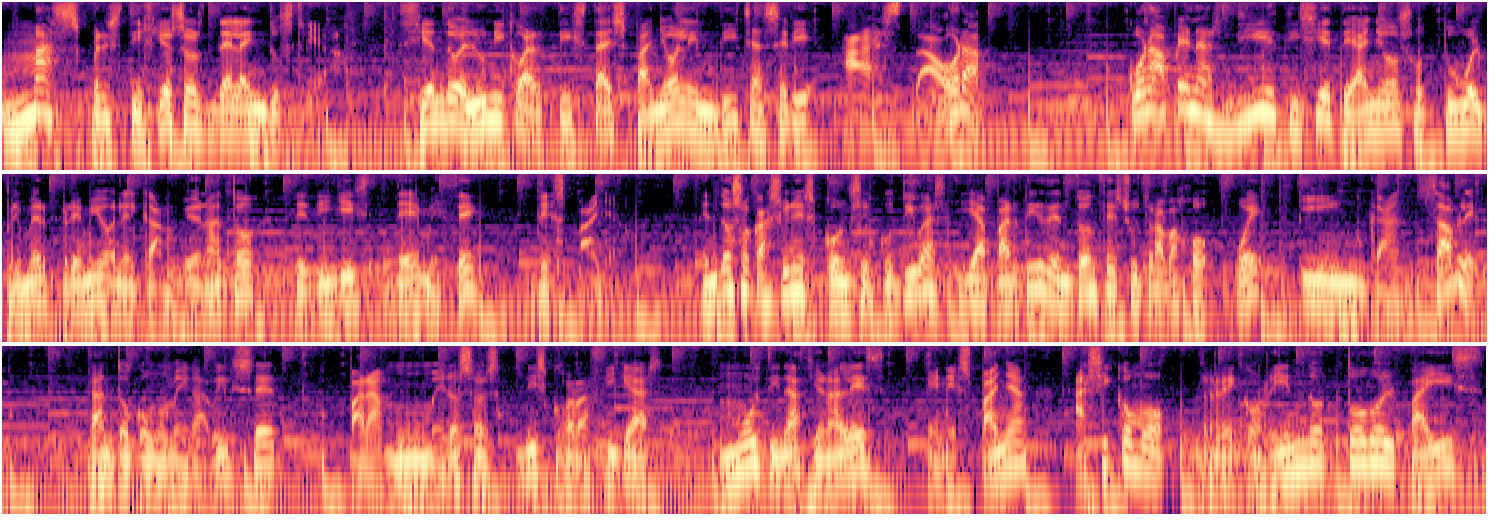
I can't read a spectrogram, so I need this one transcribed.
más prestigiosos de la industria, siendo el único artista español en dicha serie hasta ahora. Con apenas 17 años obtuvo el primer premio en el campeonato de DJs DMC de España, en dos ocasiones consecutivas y a partir de entonces su trabajo fue incansable, tanto como Megabixer para numerosas discográficas multinacionales en España, así como recorriendo todo el país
